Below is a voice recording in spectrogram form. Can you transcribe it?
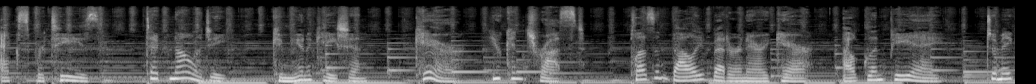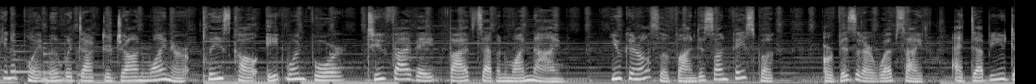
expertise, technology, communication, care you can trust. Pleasant Valley Veterinary Care, Elkland, PA. To make an appointment with Dr. John Weiner, please call 814 258 5719. You can also find us on Facebook or visit our website at www.pvvc.net.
